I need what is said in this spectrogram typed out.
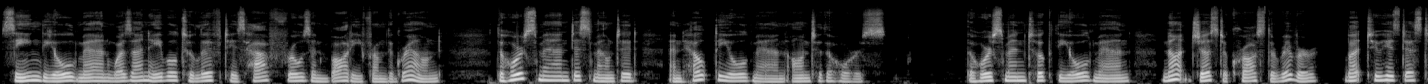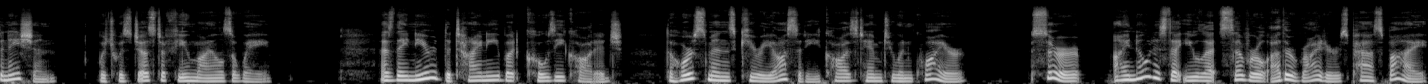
Seeing the old man was unable to lift his half frozen body from the ground, the horseman dismounted and helped the old man onto the horse. The horseman took the old man not just across the river, but to his destination, which was just a few miles away. As they neared the tiny but cozy cottage, the horseman's curiosity caused him to inquire Sir, I noticed that you let several other riders pass by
